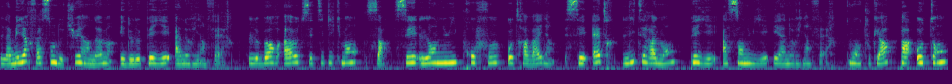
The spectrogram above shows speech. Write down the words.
La meilleure façon de tuer un homme est de le payer à ne rien faire. Le bore-out, c'est typiquement ça. C'est l'ennui profond au travail. C'est être littéralement payé à s'ennuyer et à ne rien faire. Ou en tout cas, pas autant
